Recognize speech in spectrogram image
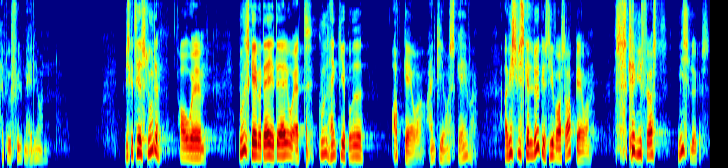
at blive fyldt med helligånden. Vi skal til at slutte, og øh, budskabet i dag, det er jo, at Gud han giver både opgaver, og han giver også gaver. Og hvis vi skal lykkes i vores opgaver, så skal vi først mislykkes.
